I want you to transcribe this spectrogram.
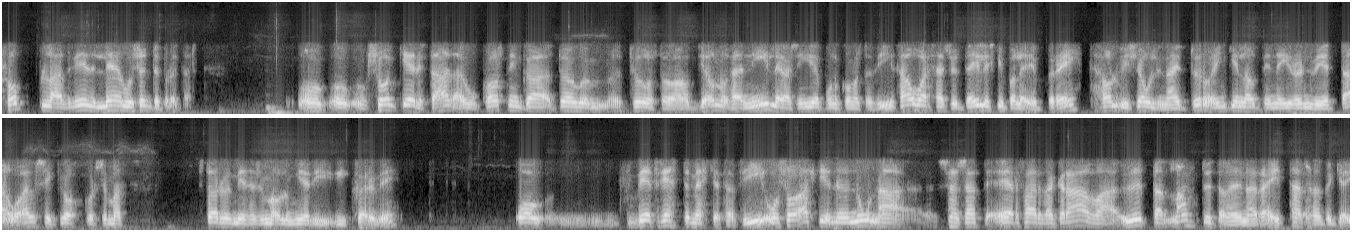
hróplað við legu sundubröðar og, og, og svo gerist það á kostningadögum 2018 og það er nýlega sem ég er búin að komast að því þá var þessu deiliskypalegi breytt hálfi sjólinætur og enginn láti neyrun vita og alls ekki okkur sem að störfum í þessum málum hér í, í hverfi og við fréttum ekkert af því. Og svo allt í enu núna sagt, er farið að grafa utan, langt utan þennan reyt þar sem að byggja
